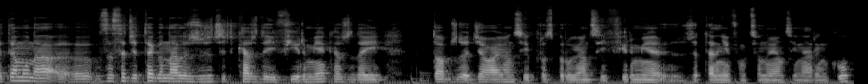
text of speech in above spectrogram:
y, temu na, y, w zasadzie tego należy życzyć każdej firmie, każdej dobrze działającej, prosperującej firmie, rzetelnie funkcjonującej na rynku.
